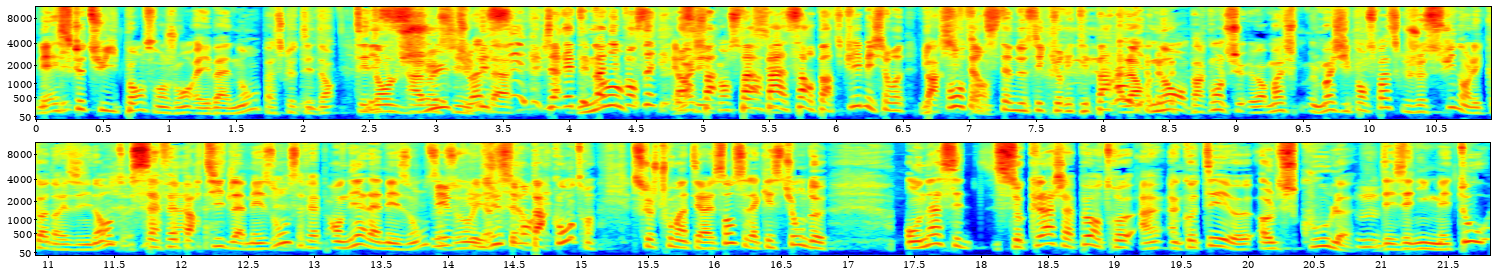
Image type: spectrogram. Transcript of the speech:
Mais est-ce que tu y penses en jouant? Eh ben non, parce que t'es dans, t'es dans le si. Ah, jus, si. tu vois. Mais si, j'arrêtais pas d'y penser. Et Alors, moi, j'y pas, pense pas- pas. pas à ça en particulier, mais je suis en mode, mais Par qui fait contre- un système de sécurité pareil Alors non, par contre, je- alors, moi, je, moi, j'y pense pas parce que je suis dans les codes résidentes. Ça fait partie de la maison. Ça fait, on est à la maison. ça Mais- justement- Par contre, ce que je trouve intéressant, c'est la question de, on a cette- ce clash un peu entre un, un côté euh, old school Mm. des énigmes et tout,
